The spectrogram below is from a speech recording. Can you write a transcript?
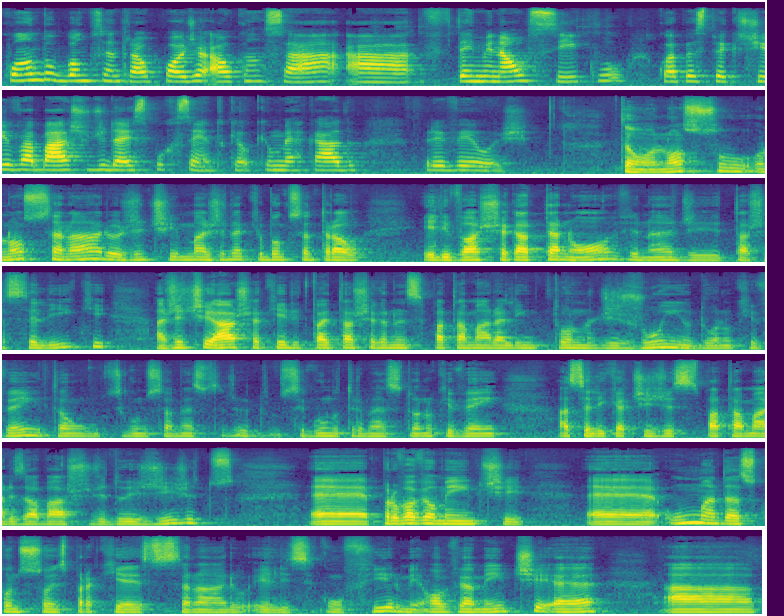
quando o Banco Central pode alcançar a terminar o ciclo com a perspectiva abaixo de 10%, que é o que o mercado prevê hoje? Então, o nosso, o nosso cenário, a gente imagina que o Banco Central ele vai chegar até 9 né, de taxa Selic. A gente acha que ele vai estar chegando nesse patamar ali em torno de junho do ano que vem, então, segundo semestre, segundo trimestre do ano que vem, a Selic atinge esses patamares abaixo de dois dígitos. É, provavelmente, é, uma das condições para que esse cenário ele se confirme, obviamente, é a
